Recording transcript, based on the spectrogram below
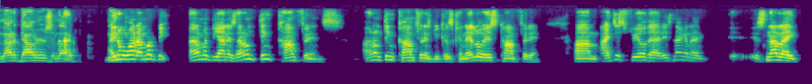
a lot of doubters, a lot of. You I, know what? I'm gonna be I'm gonna be honest. I don't think confidence. I don't think confidence because Canelo is confident. Um, I just feel that it's not gonna. It's not like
